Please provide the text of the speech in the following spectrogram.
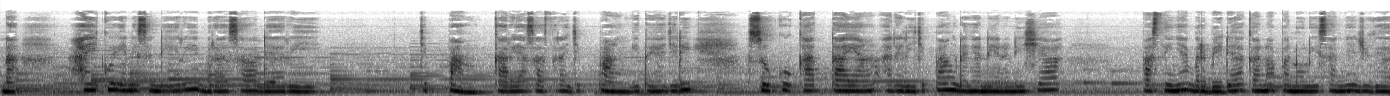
Nah haiku ini sendiri berasal dari Jepang karya sastra Jepang gitu ya. Jadi suku kata yang ada di Jepang dengan di Indonesia pastinya berbeda karena penulisannya juga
